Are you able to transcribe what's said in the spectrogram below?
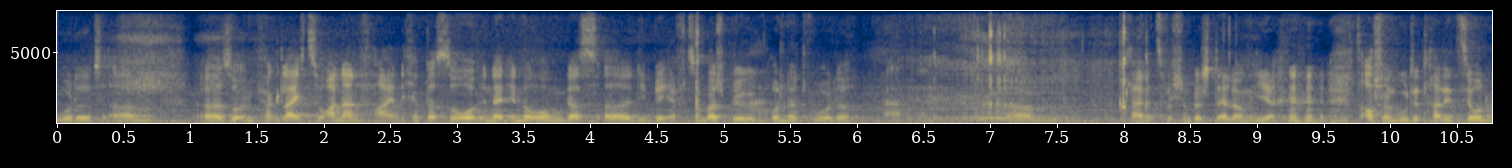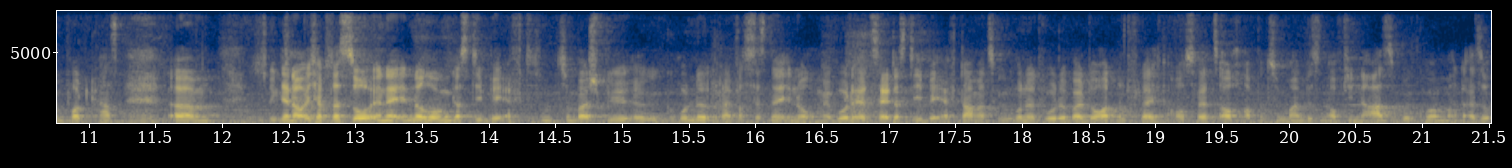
wurdet, ähm, äh, so im Vergleich zu anderen Vereinen? Ich habe das so in Erinnerung, dass äh, die BF zum Beispiel gegründet wurde. Ähm, kleine Zwischenbestellung hier. ist auch schon gute Tradition im Podcast. Ähm, genau, ich habe das so in Erinnerung, dass die BF zum- Beispiel äh, gegründet, oder was ist eine Erinnerung? Mir wurde erzählt, dass die BF damals gegründet wurde, weil Dortmund vielleicht auswärts auch ab und zu mal ein bisschen auf die Nase bekommen hat. Also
